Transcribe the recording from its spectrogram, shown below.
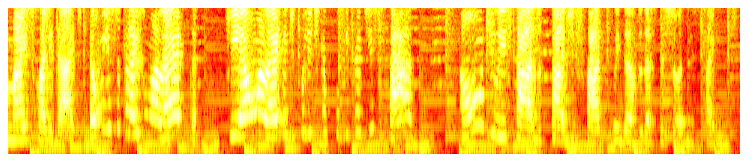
mais qualidade. Então, isso traz um alerta que é um alerta de política pública de Estado. Aonde o Estado está, de fato, cuidando das pessoas nesse país?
